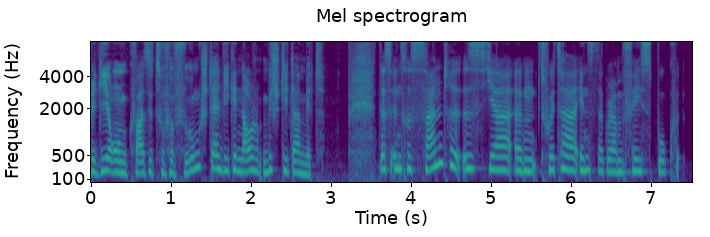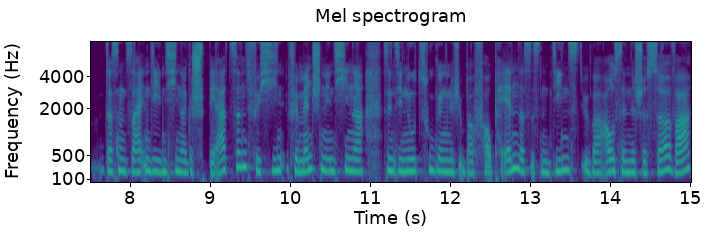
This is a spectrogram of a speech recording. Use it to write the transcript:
Regierung quasi zur Verfügung stellen. Wie genau mischt die da mit? Das Interessante ist ja ähm, Twitter, Instagram, Facebook. Das sind Seiten, die in China gesperrt sind. Für, China, für Menschen in China sind sie nur zugänglich über VPN. Das ist ein Dienst über ausländische Server.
